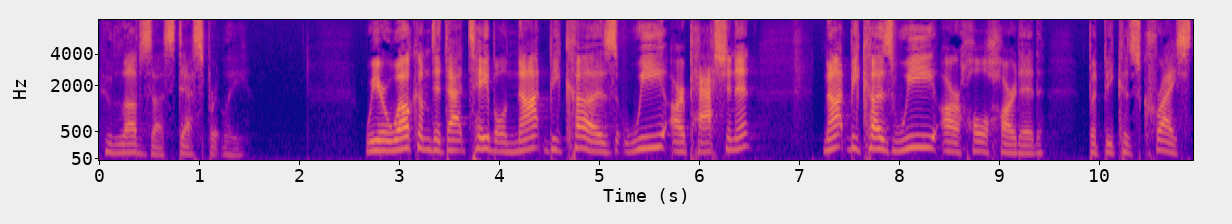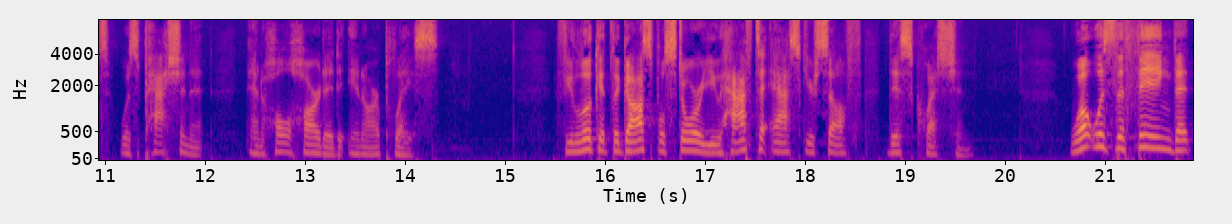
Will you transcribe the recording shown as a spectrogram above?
who loves us desperately. We are welcomed at that table not because we are passionate, not because we are wholehearted, but because Christ was passionate and wholehearted in our place. If you look at the gospel story, you have to ask yourself this question What was the thing that,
